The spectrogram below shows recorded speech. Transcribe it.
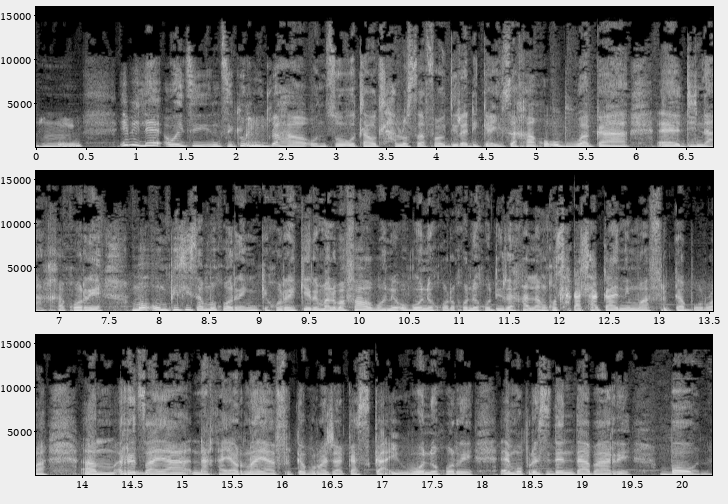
Mm. Eh, ebile o itse ntse ke go utlwa ga o ntse o tla o tlhalosa fa o dira dikai tsa gago o bua ka um dinaga. Gore mo o mphitlhisa mo goreng ke gore ke re maloba fa o bone o bone gore go ne go diragalang go tlhakatlhakane mo aforika borwa. Um re tsaya naga ya rona ya aforika borwa jaaka sky o bone gore moporesidente a ba re bona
